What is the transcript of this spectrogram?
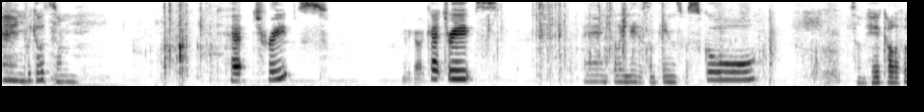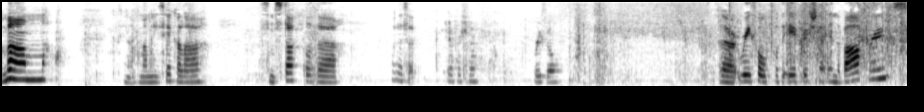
And we got some cat treats. Here we go, cat treats. And Tilly needed some pens for school. Some hair colour for mum. 'Cause, you know, mum needs hair colour. Some stuff for the, what is it? Air freshener. Refill. the refill for the air freshener in the bathrooms.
